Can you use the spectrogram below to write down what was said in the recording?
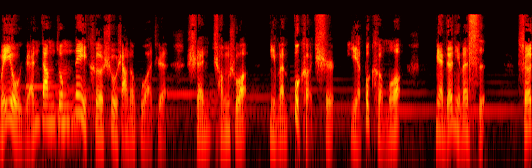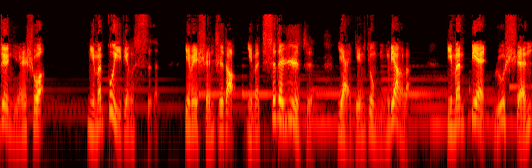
唯有园当中那棵树上的果子，神曾说你们不可吃，也不可摸，免得你们死。”蛇对女人说：“你们不一定死，因为神知道你们吃的日子，眼睛就明亮了，你们便如神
